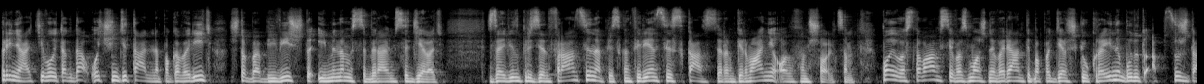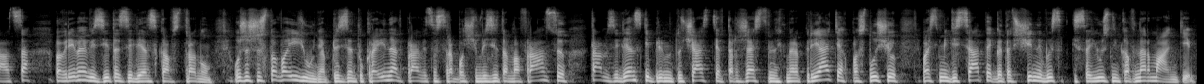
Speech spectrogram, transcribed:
принять его и тогда очень детально поговорить, чтобы объявить, что именно мы собираемся делать заявил президент Франции на пресс-конференции с канцлером Германии Олафом Шольцем. По его словам, все возможные варианты по поддержке Украины будут обсуждаться во время визита Зеленского в страну. Уже 6 июня президент Украины отправится с рабочим визитом во Францию. Там Зеленский примет участие в торжественных мероприятиях по случаю 80-й годовщины высадки союзников в Нормандии.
